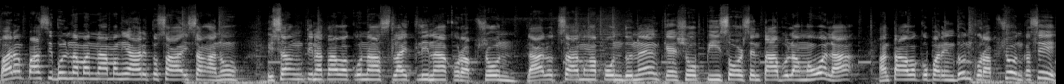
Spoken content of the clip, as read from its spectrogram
parang possible naman na mangyari to sa isang ano, isang tinatawag ko na slightly na corruption. Lalo't sa mga pondo na yan, kesyo piso or sentabo lang mawala, ang tawag ko pa rin doon corruption kasi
